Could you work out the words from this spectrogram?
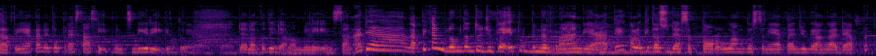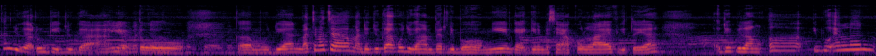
artinya kan itu prestasi sendiri gitu. Oke, oke. Dan aku tidak memilih instan. Ada, tapi kan belum tentu juga itu beneran ya. Artinya kalau kita sudah setor uang terus ternyata juga nggak dapat kan juga rugi juga Iya gitu. betul, betul, betul. Kemudian macam-macam. Ada juga aku juga hampir dibohongin kayak gini misalnya aku live gitu ya. Dia bilang, e, Ibu Ellen,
